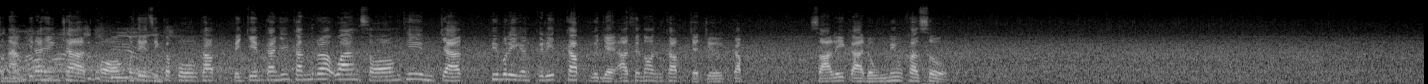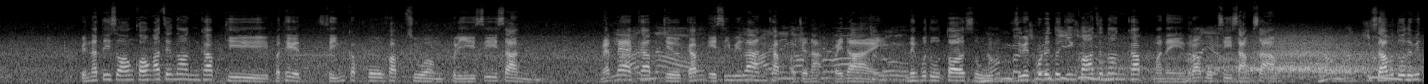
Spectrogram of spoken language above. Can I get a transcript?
สนามกีฬาแห่งชาติของประเทศสิงคโปร์ครับเป็นเกมการแข่งขันระหว่าง 2 ทีมจากพรีเมียร์ลีกอังกฤษครับเปืนใหญ่อาร์เซนอลครับจะเจอกับซาลิกาดงนิวคาสเซิล เป็นนัดที่ 2 ของอาร์เซนอลครับที่ประเทศสิงคโปร์ครับช่วงปรีซีซั่นแมตช์แรกครับเจอกับเอซิมิลานครับเอาชนะไปได้ 1 ประตูต่อศูนย์11ผู้เล่นตัวจริงของอาร์เซนอลครับมาในระบบ 4-3-3 อีกสามประตูเดวิด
